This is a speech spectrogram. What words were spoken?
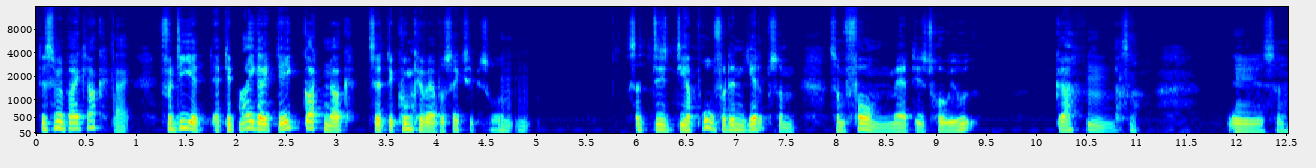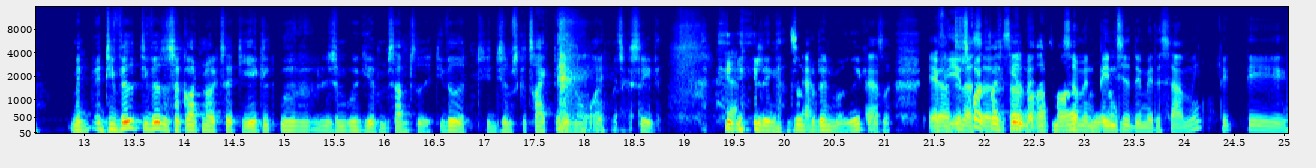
Det er simpelthen bare ikke nok. Nej. Fordi at, at det bare ikke er, det er ikke godt nok til, at det kun kan være på seks episoder. Mhm. Så det, de har brug for den hjælp, som, som formen med, at det er trukket ud, gør. Mm. Altså, øh, så. Men de ved, de ved det så godt nok til, at de ikke ud, ligesom udgiver dem samtidig. De ved, at de ligesom skal trække det hen over, at man skal se det Ja. i længere tid Ja. på den måde. Ikke? Ja. Altså, Ja, Ja, for det ellers tror jeg så, faktisk så, er hjælper man, ret meget så man binget det med det samme, ikke? Det, det,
